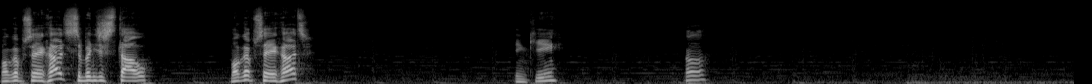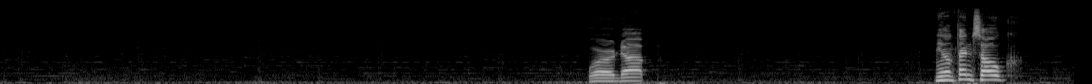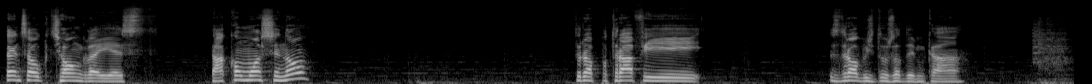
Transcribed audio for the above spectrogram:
Mogę przejechać? Czy będziesz stał? Mogę przejechać? Dzięki. No. Word up. Nie no, ten czołg, ten czołg ciągle jest taką maszyną, która potrafi zrobić dużo dymka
